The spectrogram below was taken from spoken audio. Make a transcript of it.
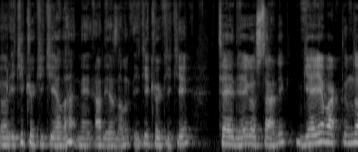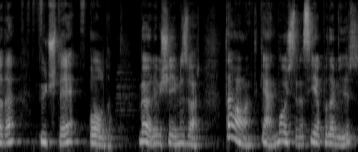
Böyle 2 kök 2 ya da ne, hadi yazalım. 2 kök 2 T diye gösterdik. G'ye baktığımda da 3T oldu. Böyle bir şeyimiz var. Tamam artık yani boy sırası yapılabilir.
